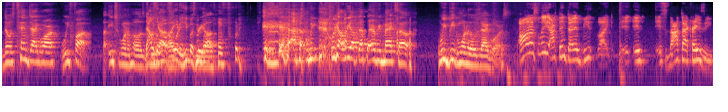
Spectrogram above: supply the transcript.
there was ten Jaguar. We fought each one of those. That was we the got, 140. like, he must be re-up. 140. yeah, we we got re-upped after every max out. We beat one of those Jaguars. honestly, I think that it'd be like it. it it's not that crazy.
